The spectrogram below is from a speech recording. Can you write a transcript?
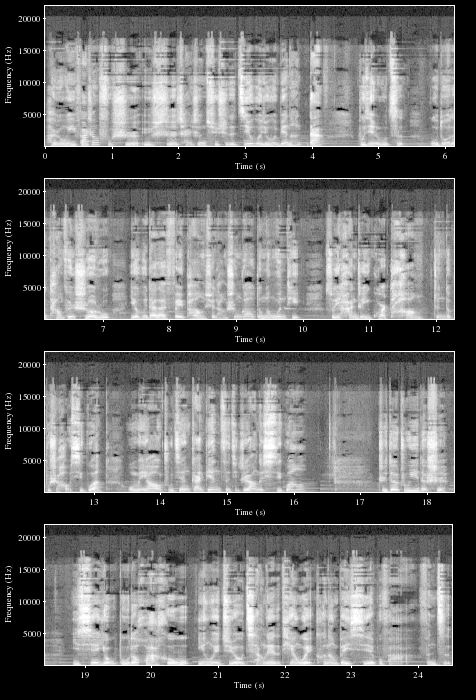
很容易发生腐蚀，于是产生龋齿的机会就会变得很大。不仅如此，过多的糖分摄入也会带来肥胖、血糖升高等等问题。所以含着一块糖真的不是好习惯，我们要逐渐改变自己这样的习惯哦。值得注意的是，一些有毒的化合物因为具有强烈的甜味，可能被一些不法分子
